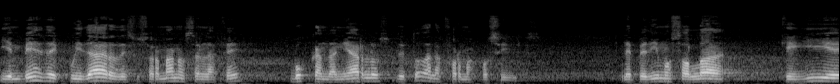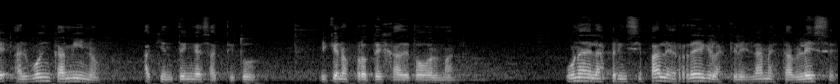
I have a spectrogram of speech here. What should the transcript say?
y en vez de cuidar de sus hermanos en la fe, buscan dañarlos de todas las formas posibles. Le pedimos a Allah que guíe al buen camino a quien tenga esa actitud y que nos proteja de todo el mal. Una de las principales reglas que el Islam establece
